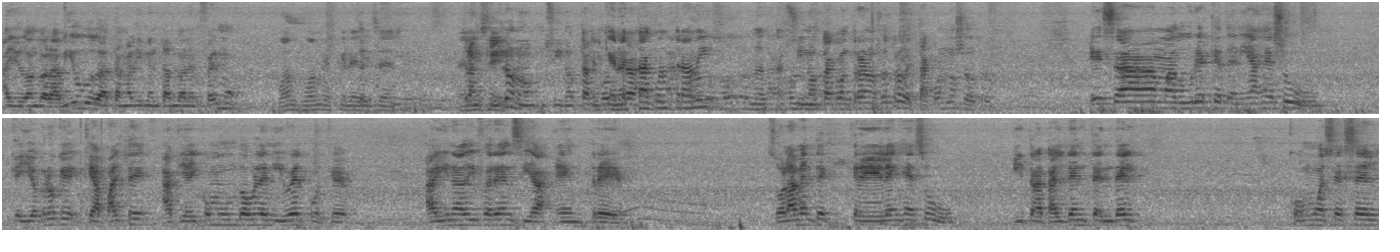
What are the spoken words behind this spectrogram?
ayudando a la viuda, están alimentando al enfermo. Juan, Juan es que le dice eso. Tranquilo, no. Si no está el que no está contra mí, no está Si no está contra nosotros, está con nosotros. Esa madurez que tenía Jesús, que yo creo que, que aparte aquí hay como un doble nivel, porque hay una diferencia entre solamente creer en Jesús y tratar de entender cómo ese ser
